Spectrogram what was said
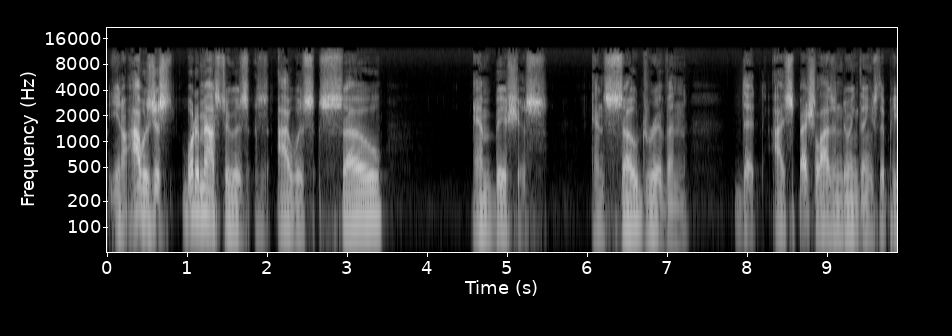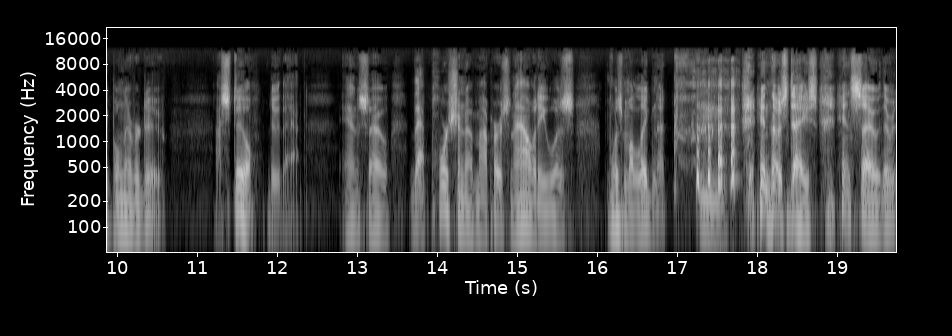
you know, I was just what amounts to is, is I was so ambitious and so driven that I specialize in doing things that people never do. I still do that. And so that portion of my personality was was malignant hmm. in those days. And so there,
